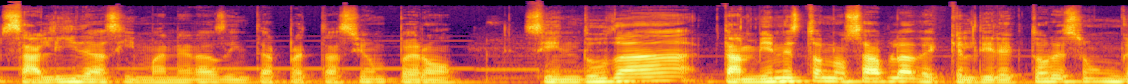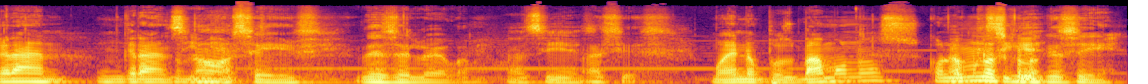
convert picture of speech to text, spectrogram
salidas y maneras de interpretación, pero sin duda, también esto nos habla de que el director es un gran, un gran cineasta. No, sí, sí, desde luego. Así es. Así es. Bueno, pues vámonos con lo que sigue. con lo que sigue.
